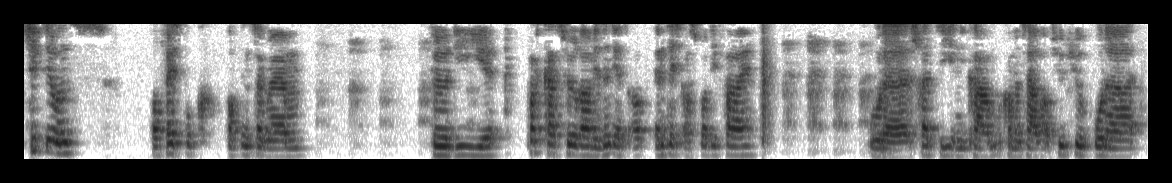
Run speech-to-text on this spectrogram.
schickt sie uns auf Facebook, auf Instagram. Für die Podcast-Hörer, wir sind jetzt auf, endlich auf Spotify. Oder schreibt sie in die Kommentare auf YouTube oder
